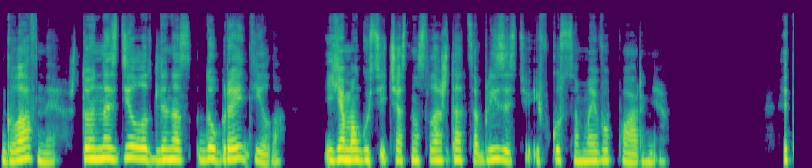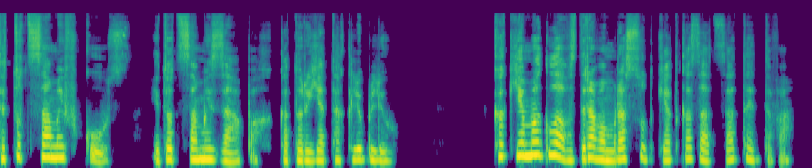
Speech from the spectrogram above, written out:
Главное, что она сделала для нас доброе дело, и я могу сейчас наслаждаться близостью и вкусом моего парня. Это тот самый вкус и тот самый запах, который я так люблю. Как я могла в здравом рассудке отказаться от этого?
